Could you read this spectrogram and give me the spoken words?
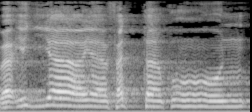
وإياي فاتقون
